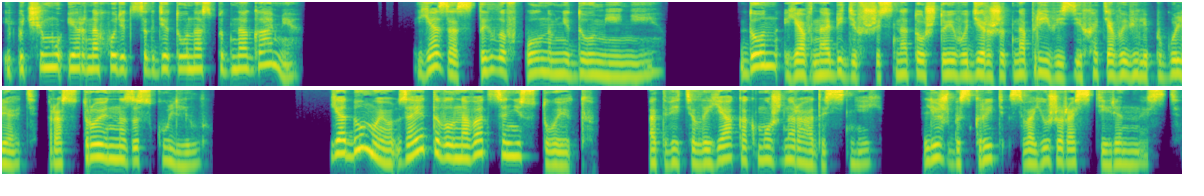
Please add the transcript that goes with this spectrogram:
и почему Эр находится где-то у нас под ногами? Я застыла в полном недоумении. Дон, явно обидевшись на то, что его держат на привязи, хотя вывели погулять, расстроенно заскулил. «Я думаю, за это волноваться не стоит», — ответила я как можно радостней, лишь бы скрыть свою же растерянность.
